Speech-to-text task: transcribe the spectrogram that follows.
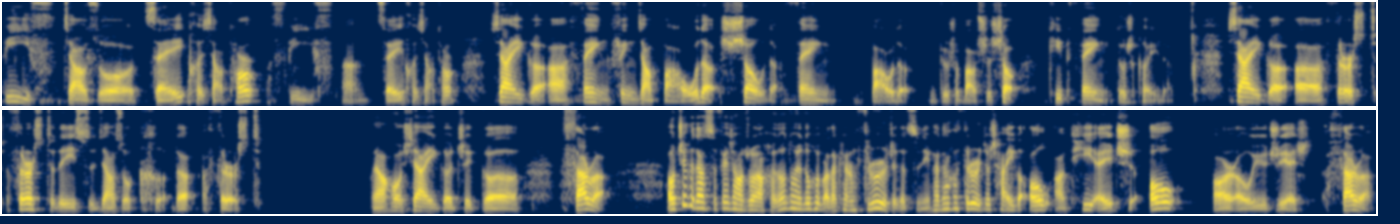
thief 叫做贼和小偷，thief 啊，贼和小偷。下一个啊 thin，thin 叫薄的、瘦的，thin 薄的，比如说保持瘦。Keep thin 都是可以的。下一个呃，thirst，thirst 的意思叫做渴的，thirst。然后下一个这个 thorough，哦，这个单词非常重要，很多同学都会把它看成 through 这个词。你看它和 through 就差一个 o 啊，t h o r o u g h，thorough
